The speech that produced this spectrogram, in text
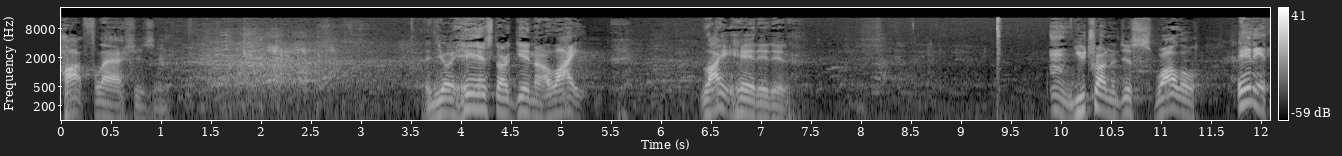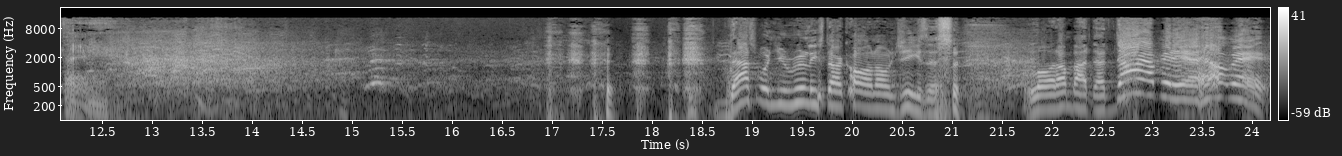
hot flashes and, and your head start getting a light lightheaded and mm, you trying to just swallow anything. That's when you really start calling on jesus. Lord i'm about to die up in here. Help me.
